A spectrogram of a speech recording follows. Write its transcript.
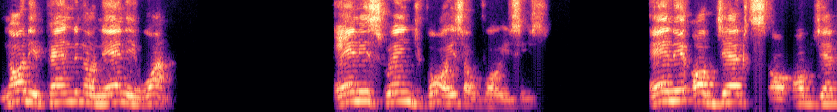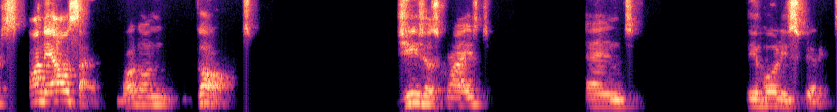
not depending on anyone, any strange voice or voices, any objects or objects on the outside, but on God, Jesus Christ, and the Holy Spirit.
